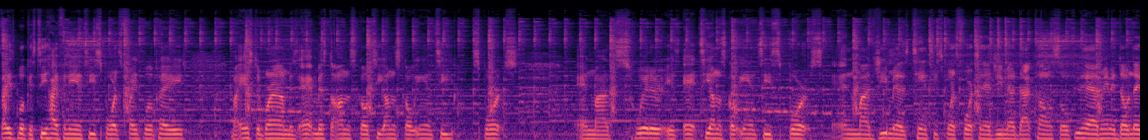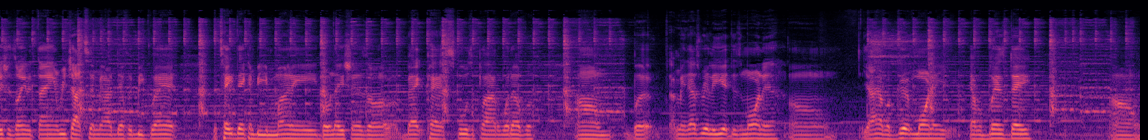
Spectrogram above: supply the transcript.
Facebook is T-ENT Sports Facebook page. My Instagram is at Mr. underscore T underscore ENT Sports. And my Twitter is at T underscore ENT Sports. And my Gmail is TNT Sports 14 at gmail.com. So if you have any donations or anything, reach out to me. I'd definitely be glad to take. They can be money, donations, or backpacks, school supplies, whatever. Um, but I mean, that's really it this morning. Um, y'all have a good morning. Have a blessed day. Um,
